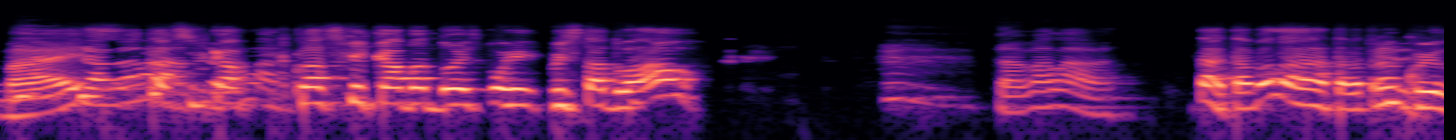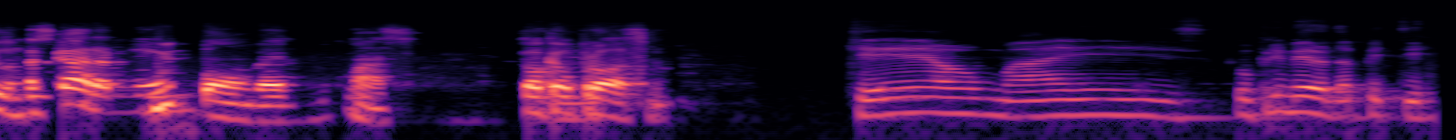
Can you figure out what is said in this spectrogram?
Mas lá, classificava, classificava dois pro, pro estadual. Tava lá. Tá, tava lá, tava tranquilo. Mas, cara, muito bom, velho. Muito massa. Qual que é o próximo? Quem é o mais. O primeiro da PT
